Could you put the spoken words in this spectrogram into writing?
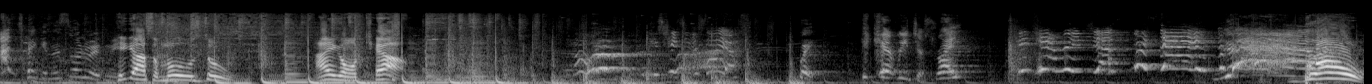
I'm taking this one with me. He got some moves too. I ain't gonna count. Can't reach us, right? He can't reach us! We're safe! Yeah! Bro,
